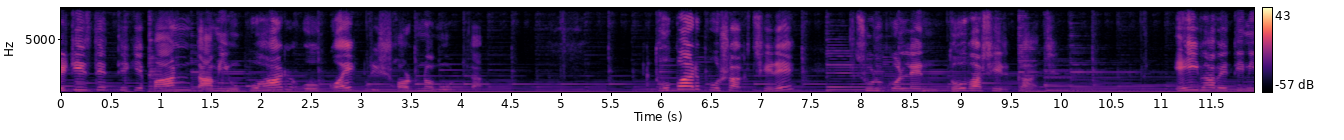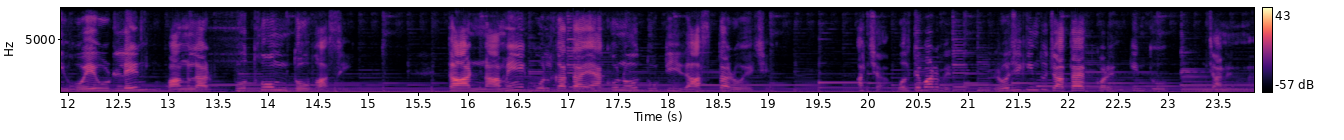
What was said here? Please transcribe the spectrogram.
ব্রিটিশদের থেকে পান দামি উপহার ও কয়েকটি স্বর্ণ মুদ্রা। ধোপার পোশাক ছেড়ে শুরু করলেন দোভাষীর কাজ। এইভাবে তিনি হয়ে উঠলেন বাংলার প্রথম দোভাষী। তার নামে কলকাতায় এখনও দুটি রাস্তা রয়েছে। আচ্ছা বলতে পারবেন? রোজই কিন্তু যাতায়াত করেন, কিন্তু জানেন না।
